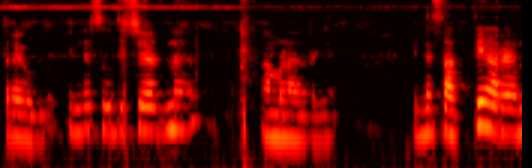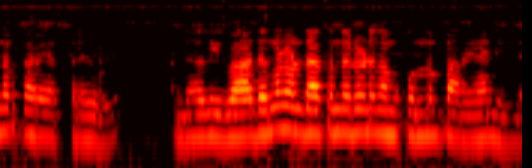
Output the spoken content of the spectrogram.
അത്രേ ഉള്ളൂ. പിന്നെ സുധിച്ചേട്ടന് നമ്മളറിയാം. പിന്നെ സത്യം അറിയാവുന്നവർക്ക് അറിയാം അത്രേ ഉള്ളൂ. അല്ലാതെ വിവാദങ്ങൾ ഉണ്ടാക്കുന്നവരോട് നമുക്കൊന്നും പറയാനില്ല.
